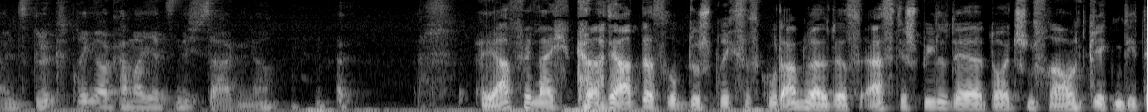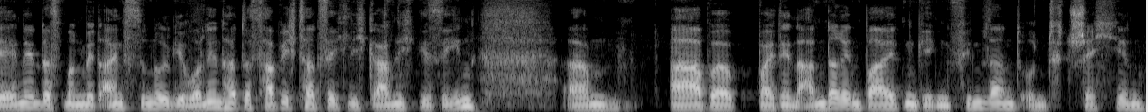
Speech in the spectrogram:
Als Glücksbringer kann man jetzt nicht sagen, ne? Ja, vielleicht gerade andersrum. Du sprichst es gut an, weil das erste Spiel der deutschen Frauen gegen die Dänen, das man mit 1 zu 0 gewonnen hat, das habe ich tatsächlich gar nicht gesehen. Ähm, aber bei den anderen beiden gegen Finnland und Tschechien,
